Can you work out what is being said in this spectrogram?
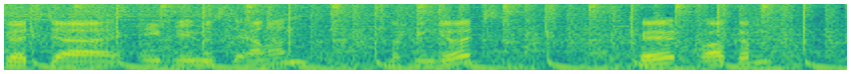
Good uh, evening, Mr. Allen. Looking good. Kurt, welcome.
